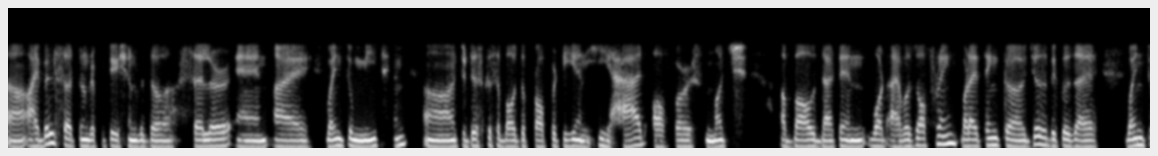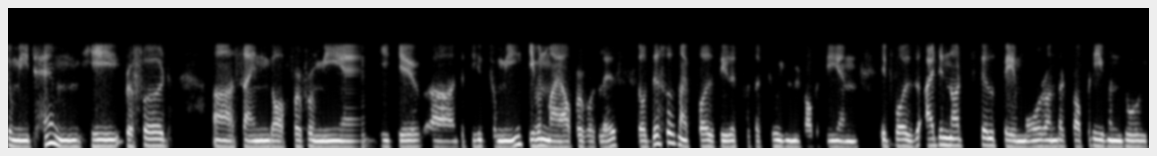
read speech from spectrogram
uh, I built certain reputation with the seller, and I went to meet him uh, to discuss about the property, and he had offers much about that in what I was offering. But I think uh, just because I went to meet him, he preferred uh, signing the offer for me and he gave uh, the deal to me. Even my offer was less. So this was my first deal. It was a two unit property and it was, I did not still pay more on that property, even though it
